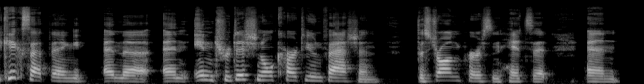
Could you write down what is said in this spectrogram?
kicks that thing, and the and in traditional cartoon fashion, the strong person hits it, and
